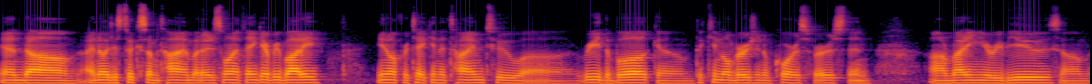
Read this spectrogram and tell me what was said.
and um, I know it just took some time, but I just want to thank everybody, you know, for taking the time to uh, read the book, um, the Kindle version, of course, first, and um, writing your reviews. Um,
